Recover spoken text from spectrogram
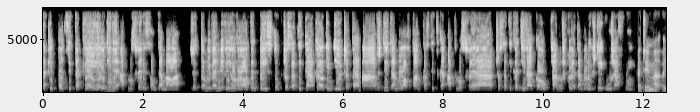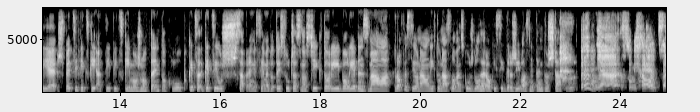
taký pocit takej rodinnej atmosféry som tam mala že to mi veľmi vyhovoval ten prístup, čo sa týka k tým dievčatám a vždy tam bola fantastická atmosféra, čo sa týka divákov. Fanúškovia tam boli vždy úžasní. A čím je špecifický a typický možno tento klub? Keď, sa, keď si už sa prenesieme do tej súčasnosti, ktorý bol jeden z mála profesionálnych tu na Slovensku už dlhé roky si drží vlastne tento štatút? Pre mňa sú Michalovce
